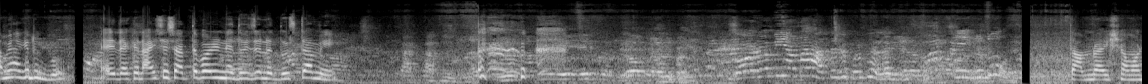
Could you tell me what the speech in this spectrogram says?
আমি আগে ঢুকবো। এই দেখেন আইসে সারতে পারি না দুইজনের দুষ্টামি। তা আমরা এসে আমার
